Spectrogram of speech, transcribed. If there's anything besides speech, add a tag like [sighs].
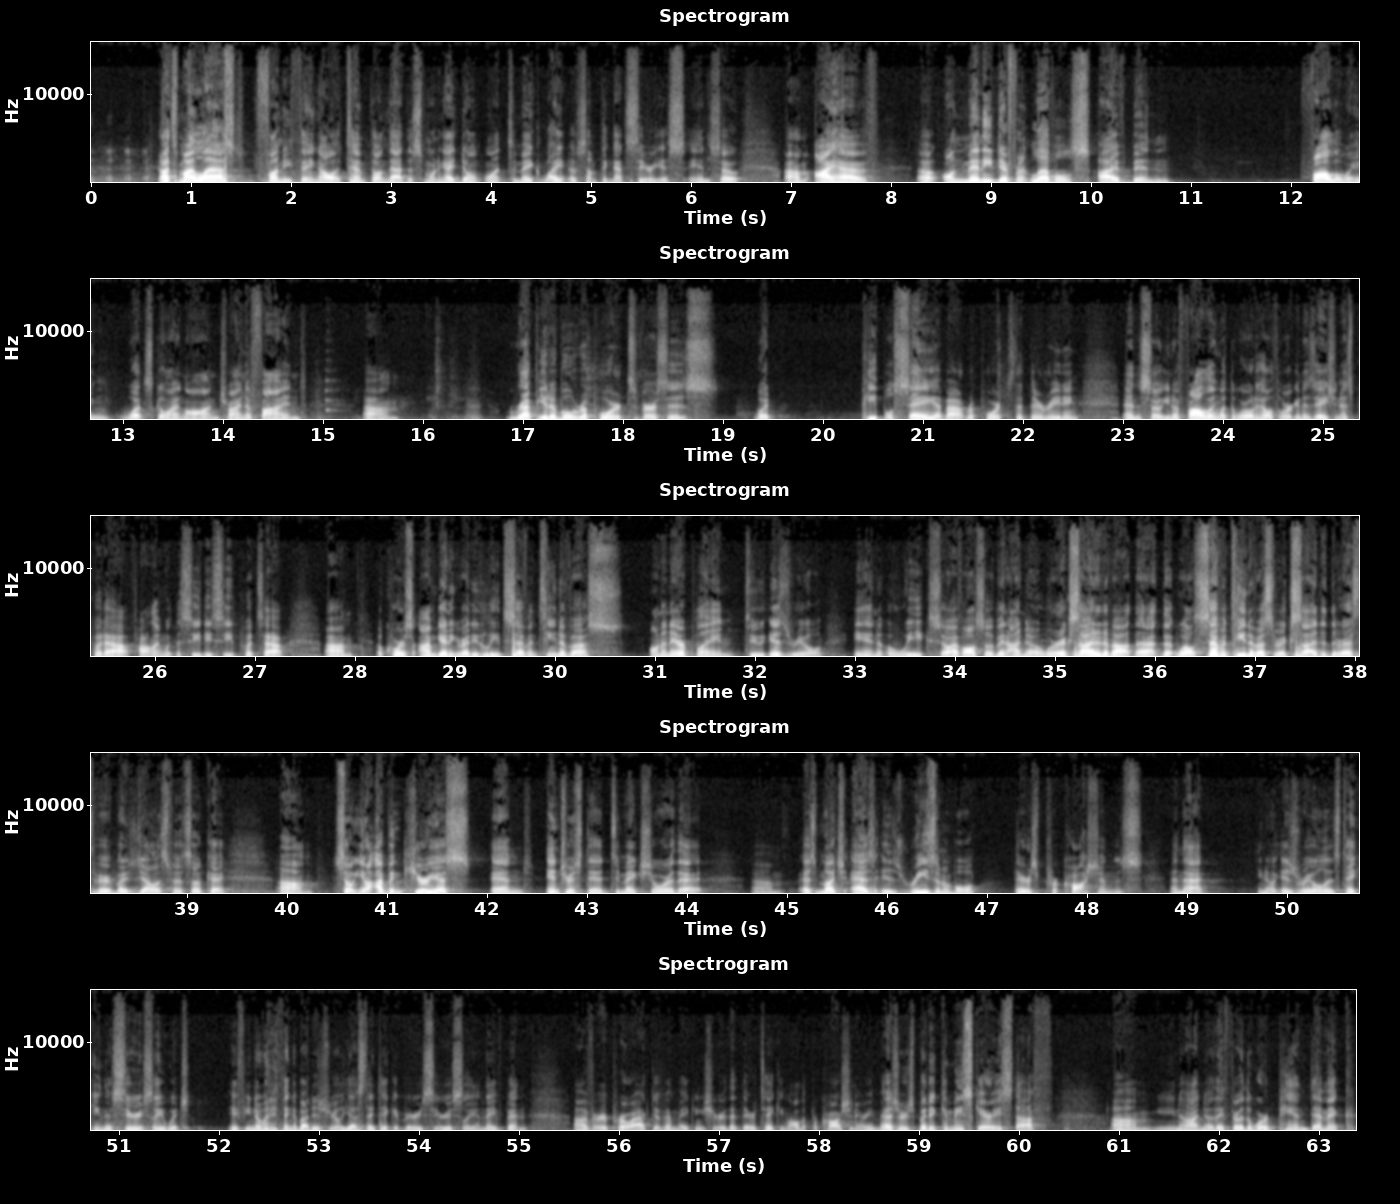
that's my last funny thing I'll attempt on that this morning. I don't want to make light of something that's serious, and so um, I have, uh, on many different levels, I've been following what's going on, trying to find um, reputable reports versus what people say about reports that they're reading. And so, you know, following what the World Health Organization has put out, following what the CDC puts out. Um, of course, I'm getting ready to lead 17 of us on an airplane to Israel in a week. So I've also been, I know we're excited about that. that well, 17 of us are excited. The rest of everybody's jealous, but it's okay. Um, so, you know, I've been curious and interested to make sure that um, as much as is reasonable, there's precautions and that you know Israel is taking this seriously. Which, if you know [laughs] anything about Israel, yes, they take it very seriously, and they've been uh, very proactive in making sure that they're taking all the precautionary measures. But it can be scary stuff. Um, you know, I know they throw the word pandemic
